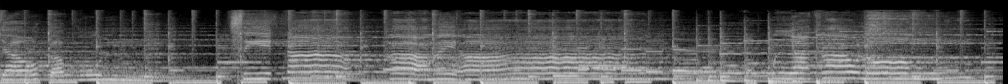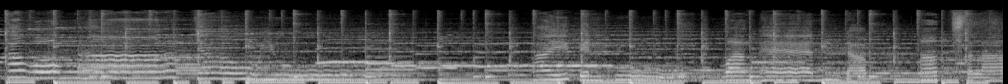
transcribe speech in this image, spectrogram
เจ้ากับหุ่นสีกหน้าข้าให้อาับอักสลา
